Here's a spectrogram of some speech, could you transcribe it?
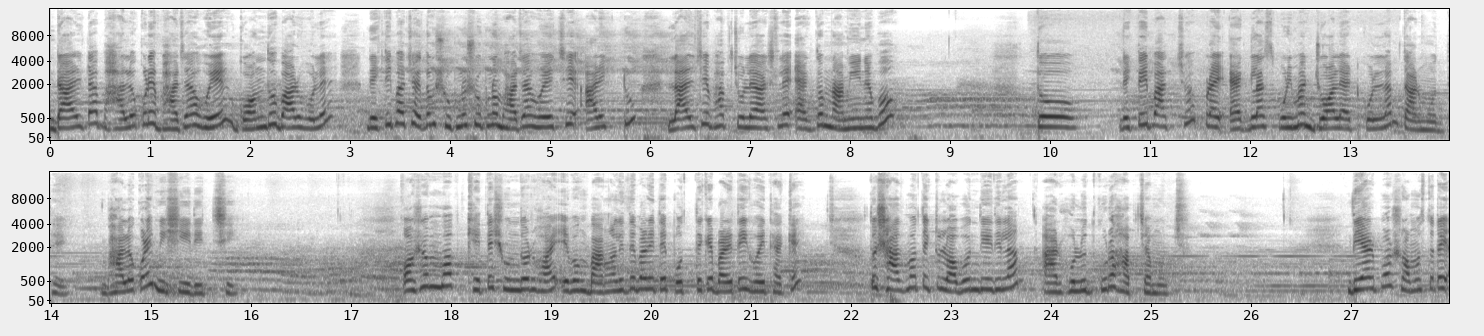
ডালটা ভালো করে ভাজা হয়ে গন্ধ বার হলে দেখতেই পাচ্ছ একদম শুকনো শুকনো ভাজা হয়েছে, আর একটু লালচে ভাব চলে আসলে একদম নামিয়ে নেব। তো দেখতেই পাচ্ছ প্রায় এক গ্লাস পরিমাণ জল অ্যাড করলাম তার মধ্যে, ভালো করে মিশিয়ে দিচ্ছি। অসম্ভব খেতে সুন্দর হয় এবং বাঙালিদের বাড়িতে প্রত্যেকের বাড়িতেই হয়ে থাকে। তো স্বাদ মতো একটু লবণ দিয়ে দিলাম আর হলুদ গুঁড়ো হাফ চামচ। দেওয়ার পর সমস্তটাই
